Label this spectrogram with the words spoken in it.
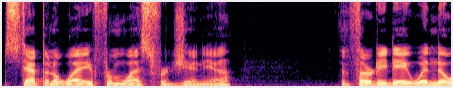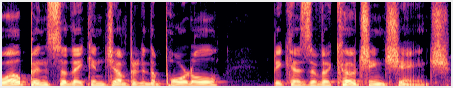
stepping away from West Virginia, the 30 day window opens so they can jump into the portal because of a coaching change.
